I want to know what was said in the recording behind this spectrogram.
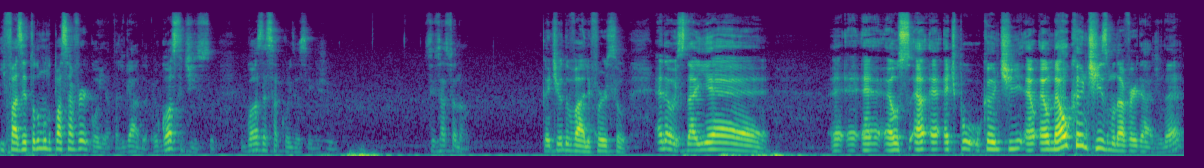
e fazer todo mundo passar vergonha, tá ligado? Eu gosto disso. Eu gosto dessa coisa assim, gente. Sensacional. Cantinho do Vale, forçou. É, não, isso daí é. É, é, é, é, é- é- é tipo o canti, é, é o neocantismo, na verdade, né?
